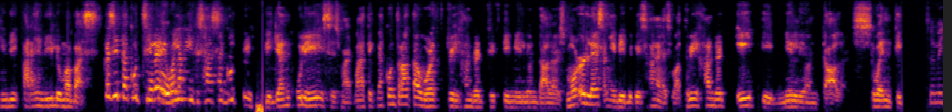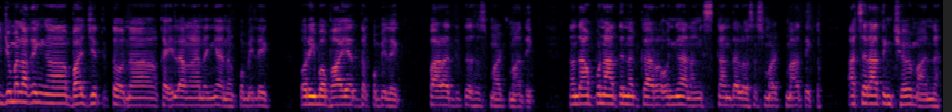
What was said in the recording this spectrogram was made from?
hindi para hindi lumabas. Kasi takot sila eh, walang isasagot eh. Bigyan uli si Smartmatic na kontrata worth 350 million dollars. More or less, ang ibibigay sa kanila is about 380 million dollars. 20 So medyo malaking ah, budget ito na kailanganan niya ng Comelec or ibabayad ng Comelec para dito sa Smartmatic. Tandaan po natin nagkaroon nga ng skandalo sa Smartmatic at sa dating chairman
